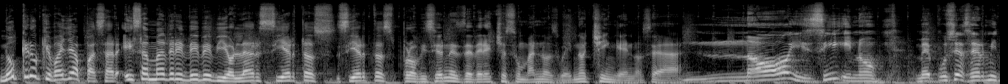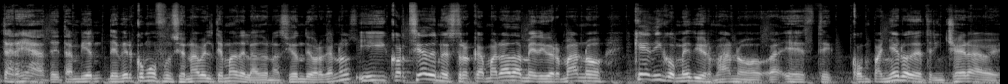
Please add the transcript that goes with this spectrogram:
No creo que vaya a pasar. Esa madre debe violar ciertas, ciertas provisiones de derechos humanos, güey. No chinguen, o sea. No, y sí y no. Me puse a hacer mi tarea de también de ver cómo funcionaba el tema de la donación de órganos. Y cortesía de nuestro camarada medio hermano, ¿qué digo medio hermano? Este compañero de trinchera, güey,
